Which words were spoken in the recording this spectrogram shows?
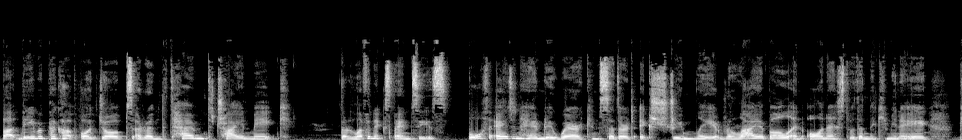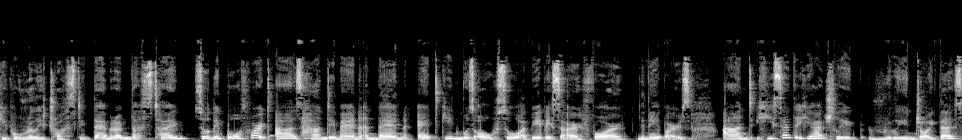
But they would pick up odd jobs around the town to try and make their living expenses. Both Ed and Henry were considered extremely reliable and honest within the community. People really trusted them around this time. So they both worked as handymen and then Ed Gein was also a babysitter for the neighbours and he said that he actually really enjoyed this.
